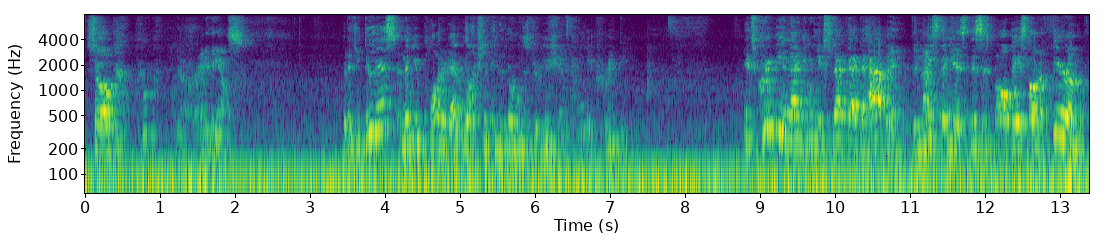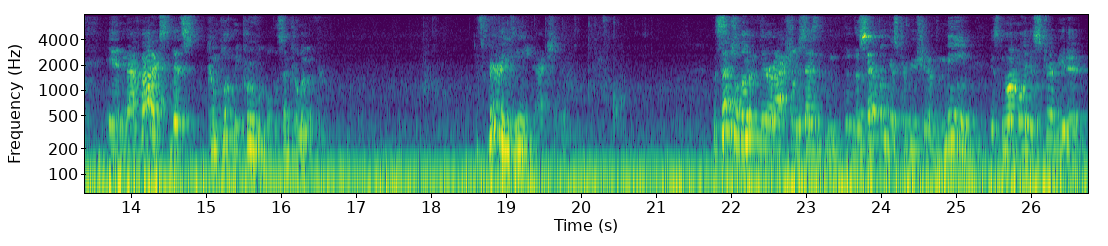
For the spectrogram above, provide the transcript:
So, you know, or anything else. But if you do this and then you plot it out, you'll actually get the normal distribution. It's kind of creepy. It's creepy in that you wouldn't expect that to happen. The nice thing is this is all based on a theorem in mathematics that's completely provable, the central limit theorem. It's very neat, actually. The central limit theorem actually says that the, sampling distribution of the mean is normally distributed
